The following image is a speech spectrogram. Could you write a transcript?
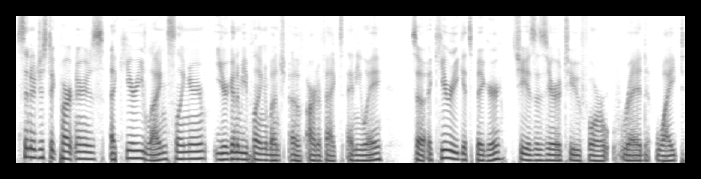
Synergistic partners, Akiri Lineslinger. You're going to be playing a bunch of artifacts anyway. So Akiri gets bigger. She is a 0 2 for red, white,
